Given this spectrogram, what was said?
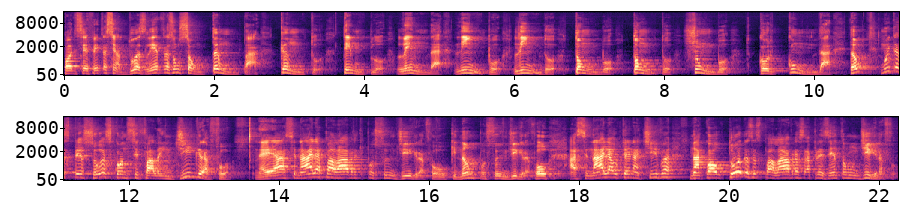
pode ser feito assim, ó, duas letras, um som, tampa, canto, templo, lenda, limpo, lindo, tombo, tonto, chumbo, corcunda. Então, muitas pessoas, quando se fala em dígrafo, né, assinale a palavra que possui um dígrafo, ou que não possui um dígrafo, ou assinale a alternativa na qual todas as palavras apresentam um dígrafo.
